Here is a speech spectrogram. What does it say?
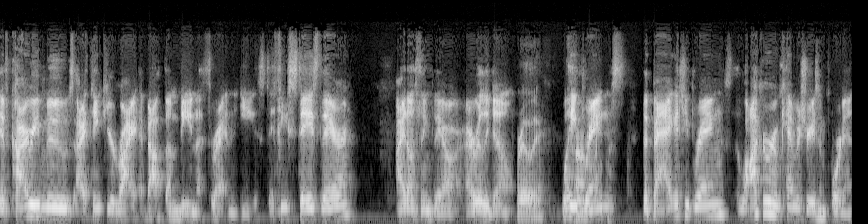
if Kyrie moves, I think you're right about them being a threat in the East. If he stays there, I don't think they are. I really don't. Really. What he Huh. brings, the baggage he brings, locker room chemistry is important.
